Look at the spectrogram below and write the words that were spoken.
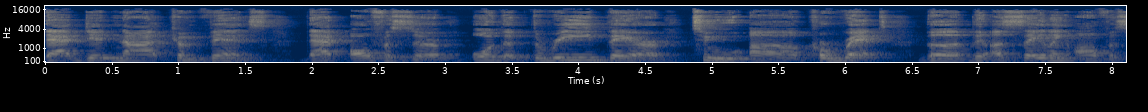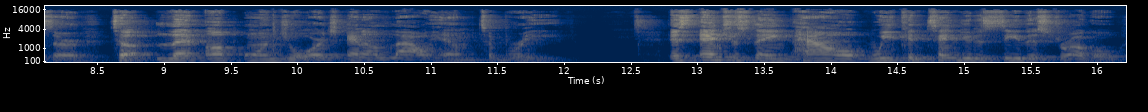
that did not convince that officer or the three there to uh, correct the, the assailing officer to let up on George and allow him to breathe. It's interesting how we continue to see this struggle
